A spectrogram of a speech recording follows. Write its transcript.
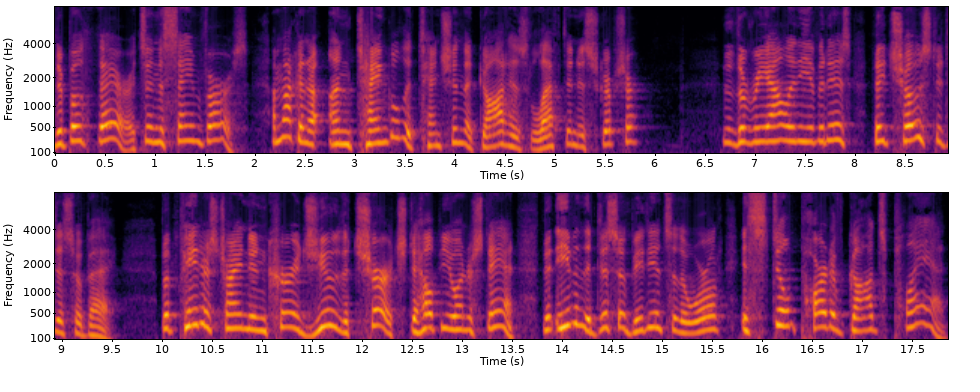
They're both there. It's in the same verse. I'm not going to untangle the tension that God has left in His scripture. The reality of it is, they chose to disobey. But Peter's trying to encourage you, the church, to help you understand that even the disobedience of the world is still part of God's plan.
